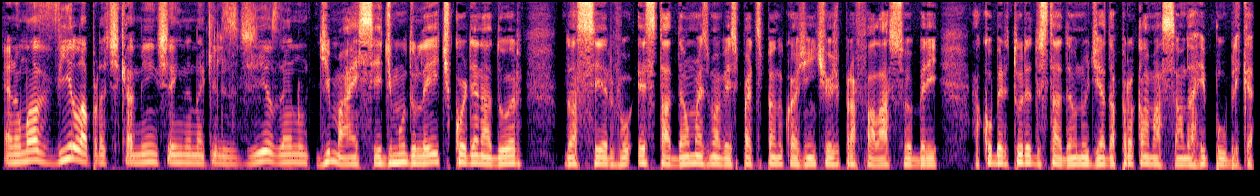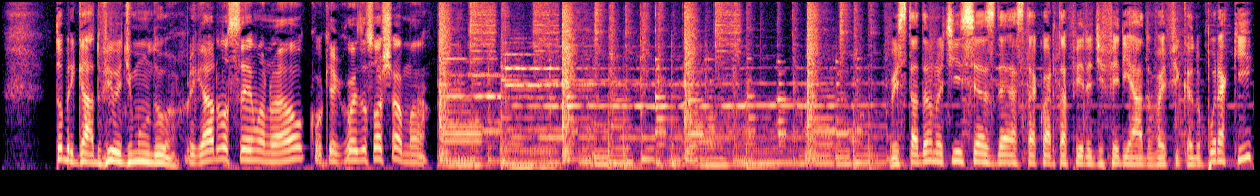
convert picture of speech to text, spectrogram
era uma vila praticamente ainda naqueles dias, né? Não... Demais. Edmundo Leite, coordenador do acervo Estadão, mais uma vez participando com a gente hoje para falar sobre a cobertura do Estadão no dia da proclamação da República. Muito obrigado, viu, Edmundo? Obrigado você, Manuel. Qualquer coisa é só chamar. O Estadão Notícias desta quarta-feira de feriado vai ficando por aqui.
